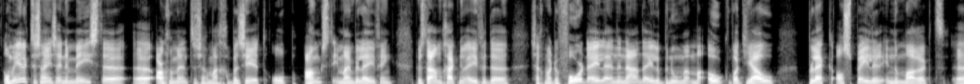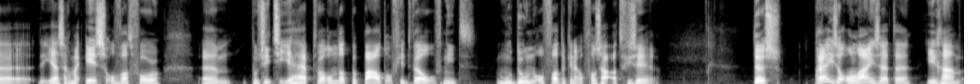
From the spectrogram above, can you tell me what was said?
om eerlijk te zijn, zijn de meeste uh, argumenten zeg maar, gebaseerd op angst in mijn beleving. Dus daarom ga ik nu even de, zeg maar, de voordelen en de nadelen benoemen, maar ook wat jouw plek als speler in de markt uh, ja, zeg maar is, of wat voor um, positie je hebt, waarom dat bepaalt of je het wel of niet moet doen, of wat ik in elk geval zou adviseren. Dus, prijzen online zetten, hier gaan we.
